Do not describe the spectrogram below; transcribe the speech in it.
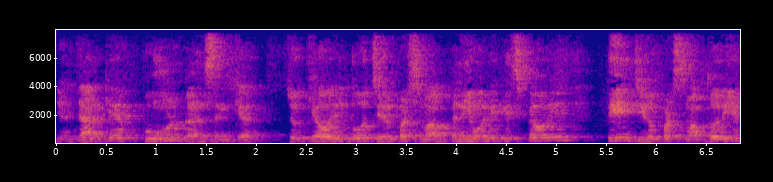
ये हज़ार है? पूर्ण घन संख्या जो क्या हो रही है, दो ज़ीरो पर समाप्त नहीं हो रही किस पे हो रही है। तीन ज़ीरो पर समाप्त हो रही है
